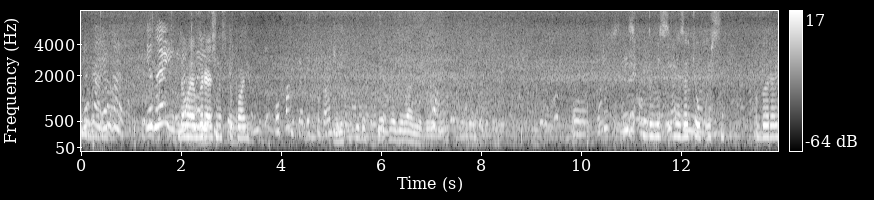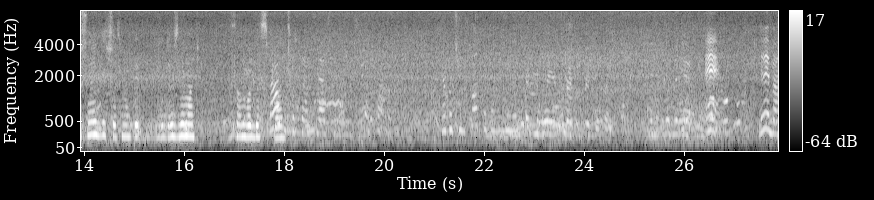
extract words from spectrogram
Я знаю, я знаю. Я знаю. Давай обережно ступай. Опа. Дивись, не затюпуйся. Обережно йди, зараз ми бу- будемо знімати сам водоспад. Я хочу сфоткати. Е, диви ба.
